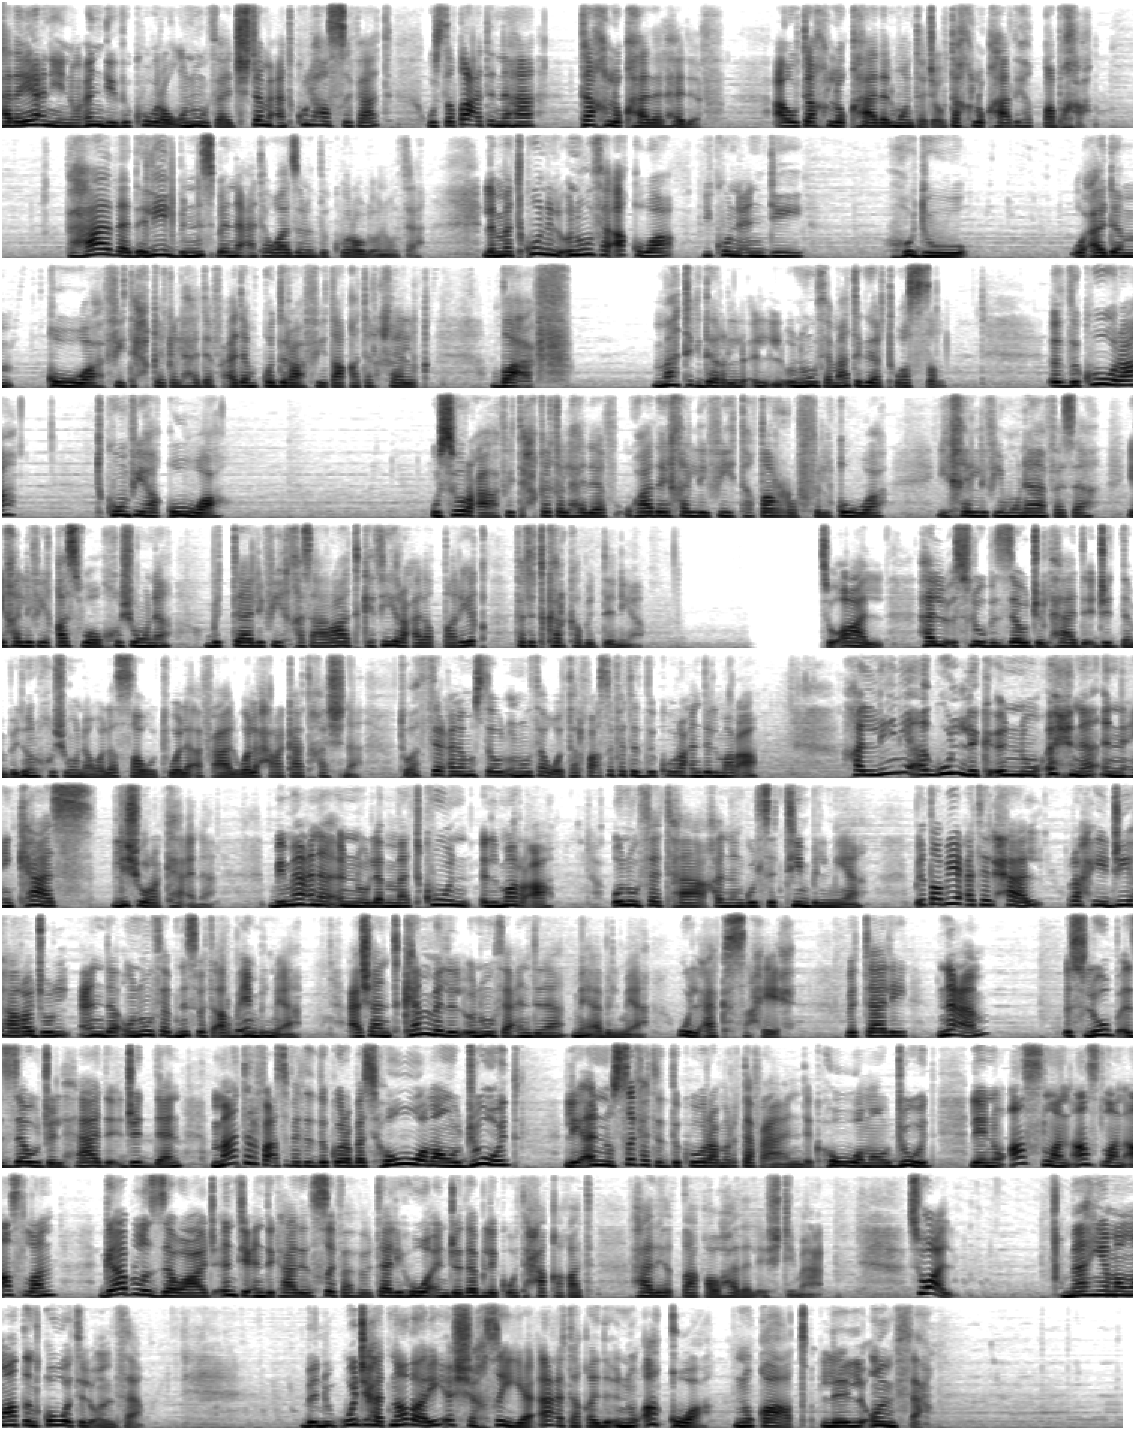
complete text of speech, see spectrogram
هذا يعني أنه عندي ذكورة وأنوثة اجتمعت كل هالصفات واستطاعت أنها تخلق هذا الهدف أو تخلق هذا المنتج أو تخلق هذه الطبخة. فهذا دليل بالنسبة لنا على توازن الذكورة والأنوثة. لما تكون الأنوثة أقوى يكون عندي هدوء وعدم قوة في تحقيق الهدف عدم قدرة في طاقة الخلق ضعف. ما تقدر الأنوثة ما تقدر توصل. الذكورة تكون فيها قوة وسرعة في تحقيق الهدف وهذا يخلي فيه تطرف في القوة يخلي فيه منافسة يخلي فيه قسوة وخشونة وبالتالي فيه خسارات كثيرة على الطريق فتتكركب الدنيا سؤال هل أسلوب الزوج الهادئ جدا بدون خشونة ولا صوت ولا أفعال ولا حركات خشنة تؤثر على مستوى الأنوثة وترفع صفة الذكورة عند المرأة؟ خليني أقول لك أنه إحنا انعكاس لشركائنا بمعنى أنه لما تكون المرأة أنوثتها خلينا نقول 60% بطبيعة الحال راح يجيها رجل عنده أنوثة بنسبة 40% عشان تكمل الأنوثة عندنا 100% والعكس صحيح. بالتالي نعم أسلوب الزوج الهادئ جدا. ما ترفع صفة الذكورة بس هو موجود لأنه صفة الذكورة مرتفعة عندك. هو موجود لأنه أصلا أصلا أصلا قبل الزواج أنت عندك هذه الصفة فبالتالي هو انجذب لك وتحققت هذه الطاقة وهذا الاجتماع سؤال ما هي مواطن قوة الأنثى؟ من وجهة نظري الشخصية أعتقد أنه أقوى نقاط للأنثى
